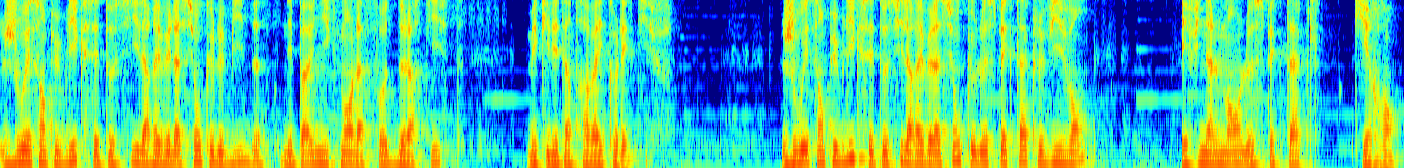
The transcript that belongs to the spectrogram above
Jouer sans public, c'est aussi la révélation que le bide n'est pas uniquement la faute de l'artiste, mais qu'il est un travail collectif. Jouer sans public, c'est aussi la révélation que le spectacle vivant est finalement le spectacle qui rend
